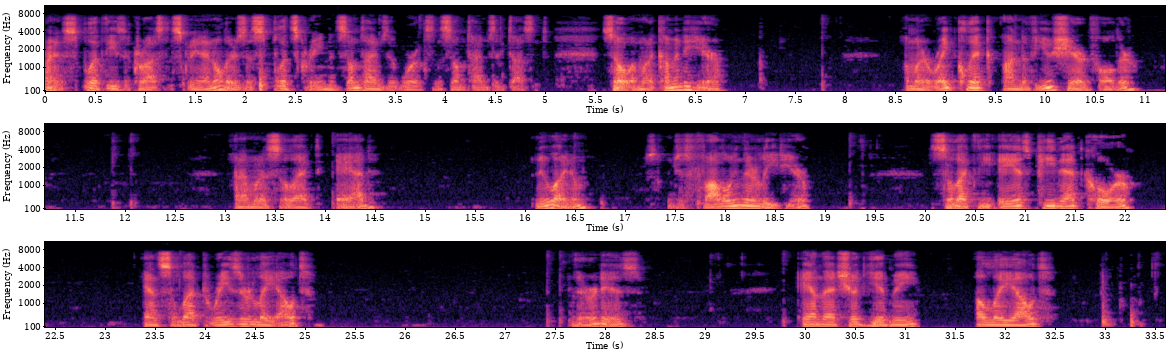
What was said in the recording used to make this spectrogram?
Trying to split these across the screen. I know there's a split screen, and sometimes it works and sometimes it doesn't. So I'm going to come into here. I'm going to right click on the View Shared folder. And I'm going to select Add, New Item. So I'm just following their lead here. Select the ASP.NET Core and select Razor Layout. There it is. And that should give me a layout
